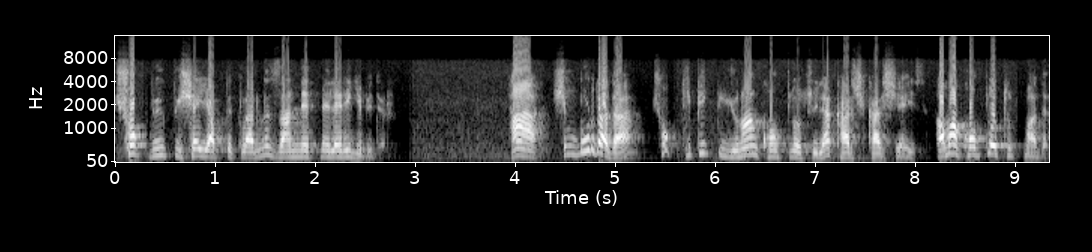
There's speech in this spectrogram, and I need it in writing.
çok büyük bir şey yaptıklarını zannetmeleri gibidir. Ha şimdi burada da çok tipik bir Yunan komplosuyla karşı karşıyayız. Ama komplo tutmadı.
